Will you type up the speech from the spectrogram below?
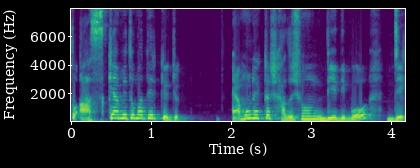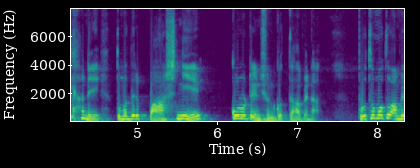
তো আজকে আমি তোমাদেরকে এমন একটা সাজেশন দিয়ে দিব যেখানে তোমাদের পাশ নিয়ে কোনো টেনশন করতে হবে না। প্রথমত আমি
